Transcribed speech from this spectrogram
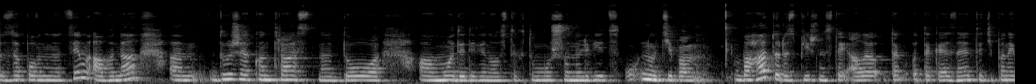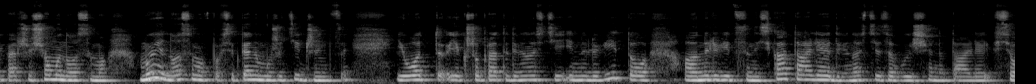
заповнено цим. А вона ем, дуже контрастна до а, моди 90-х, тому що нульові ну, типа, багато розбіжностей, але так, от таке, знаєте, типу, найперше, що ми носимо? Ми носимо в повсякденному житті джинси. І от, якщо брати 90-ті і нульові, то а, нульові це низька талія, 90-ті завищена талія, все.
